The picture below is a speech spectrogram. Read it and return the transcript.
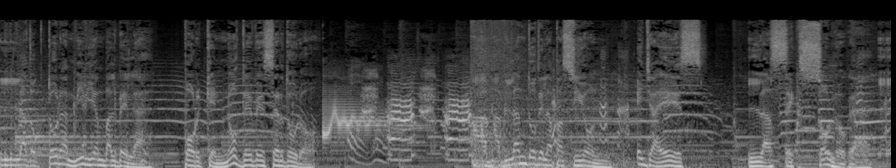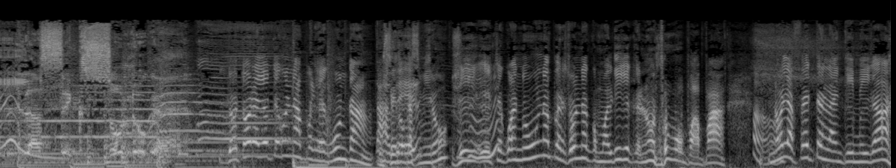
La doctora Miriam Valvela, porque no debe ser duro. Hablando de la pasión, ella es la sexóloga. La sexóloga. Doctora, yo tengo una pregunta. ¿Usted, don. Casimiro? Sí, este, cuando una persona como el DJ que no tuvo papá, ¿no le afecta en la intimidad?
